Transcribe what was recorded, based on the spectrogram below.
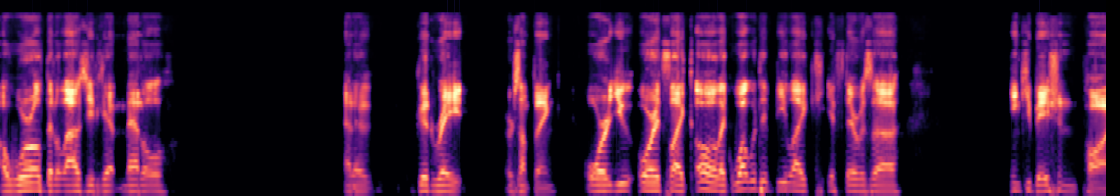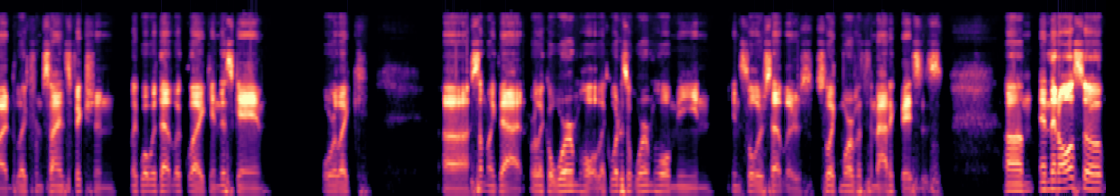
a world that allows you to get metal at a good rate or something or you or it's like oh like what would it be like if there was a incubation pod like from science fiction? Like what would that look like in this game? Or like uh something like that or like a wormhole. Like what does a wormhole mean in solar settlers? So like more of a thematic basis. Um and then also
